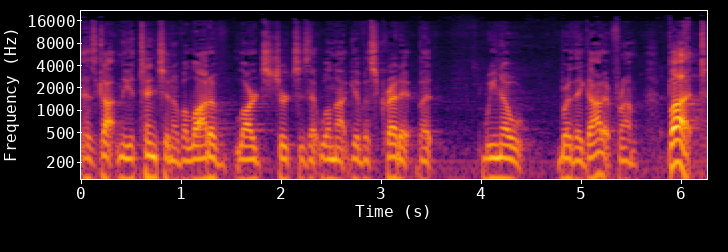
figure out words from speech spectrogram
has gotten the attention of a lot of large churches that will not give us credit, but we know where they got it from. But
